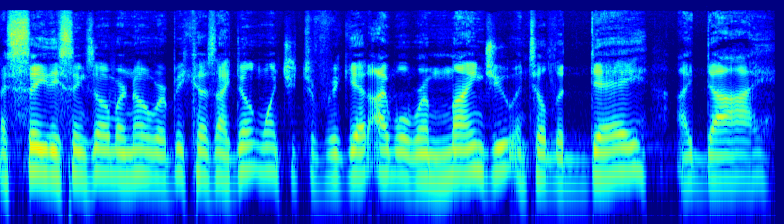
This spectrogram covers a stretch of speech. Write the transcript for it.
I say these things over and over because I don't want you to forget. I will remind you until the day I die.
